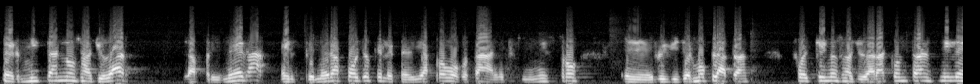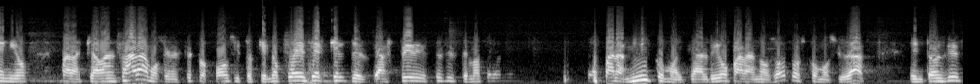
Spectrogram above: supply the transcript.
permítanos ayudar. La primera, el primer apoyo que le pedía Pro Bogotá al exministro eh, Luis Guillermo Plata fue que nos ayudara con Transmilenio para que avanzáramos en este propósito, que no puede ser que el desgaste de este sistema para mí como alcalde o para nosotros como ciudad. Entonces,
